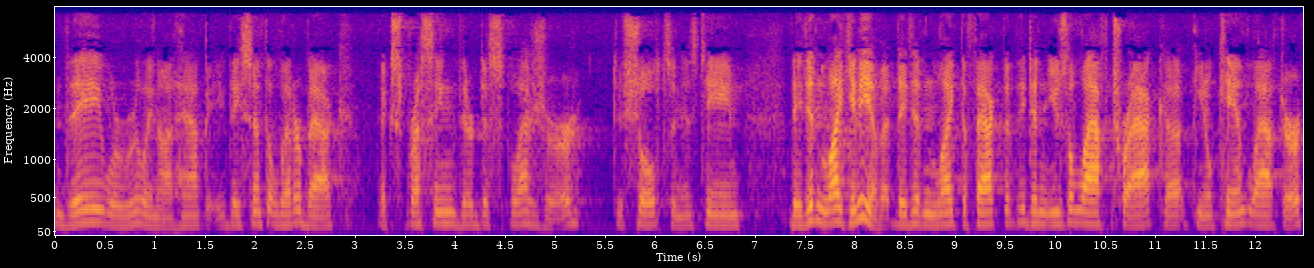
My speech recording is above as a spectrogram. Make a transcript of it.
They were really not happy. They sent a letter back expressing their displeasure to Schulz and his team. They didn't like any of it. They didn't like the fact that they didn't use a laugh track, uh, you know, canned laughter.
